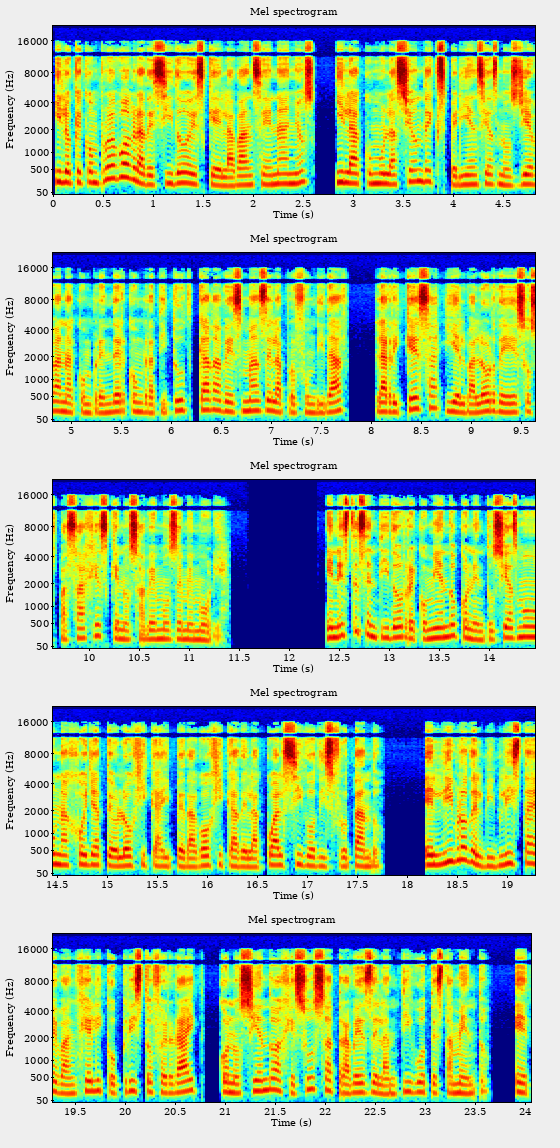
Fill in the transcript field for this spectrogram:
y lo que compruebo agradecido es que el avance en años y la acumulación de experiencias nos llevan a comprender con gratitud cada vez más de la profundidad, la riqueza y el valor de esos pasajes que no sabemos de memoria. En este sentido recomiendo con entusiasmo una joya teológica y pedagógica de la cual sigo disfrutando, el libro del biblista evangélico Christopher Wright, Conociendo a Jesús a través del Antiguo Testamento, Ed.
